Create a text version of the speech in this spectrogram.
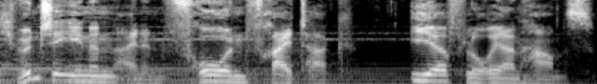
Ich wünsche Ihnen einen frohen Freitag. Ihr Florian Harms.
